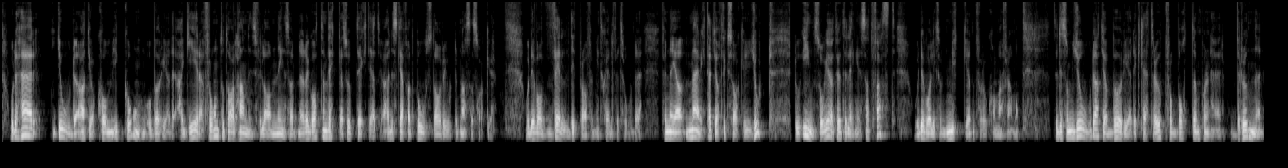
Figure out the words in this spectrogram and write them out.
Och det här gjorde att jag kom igång och började agera. Från total handlingsförlamning. Så när det gått en vecka så upptäckte jag att jag hade skaffat bostad och gjort en massa saker. Och det var väldigt bra för mitt självförtroende. För när jag märkte att jag fick saker gjort. Då insåg jag att jag inte längre satt fast. Och det var liksom nyckeln för att komma framåt. Så det som gjorde att jag började klättra upp från botten på den här brunnen.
